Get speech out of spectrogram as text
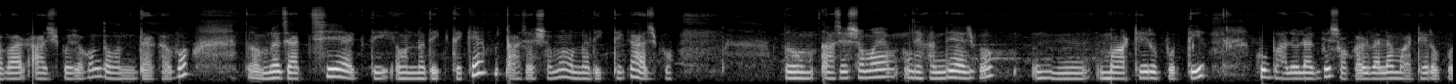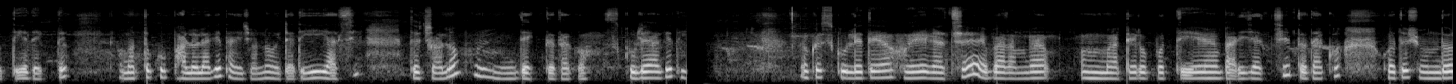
আবার আসব যখন, তখন দেখাবো। তো আমরা যাচ্ছি একদিক, অন্য দিক থেকে, আসার সময় অন্য দিক থেকে আসব। তো আসার সময় যেখান দিয়ে আসব মাঠের উপর দিয়ে। খুব ভালো লাগবে সকালবেলা মাঠের উপর দিয়ে দেখতে। আমার তো খুব ভালো লাগে, তাই জন্য ওইটা দিয়েই আসি। তো চলো দেখতে থাকো। স্কুলে আগে ওকে স্কুলে দেওয়া হয়ে গেছে, এবার আমরা মাঠের উপর দিয়ে বাড়ি যাচ্ছে। তো দেখো, কত সুন্দর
